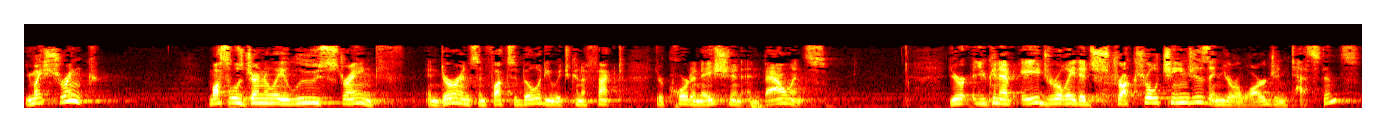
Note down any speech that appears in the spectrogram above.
You might shrink. Muscles generally lose strength, endurance, and flexibility, which can affect your coordination and balance. You're, you can have age-related structural changes in your large intestines,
